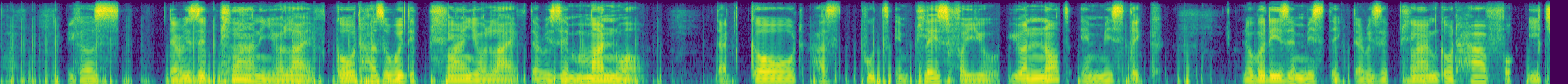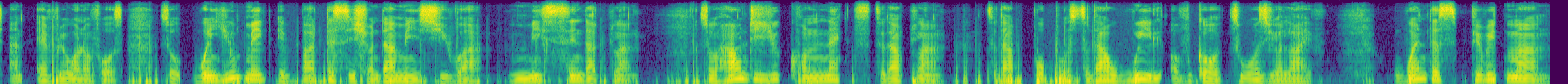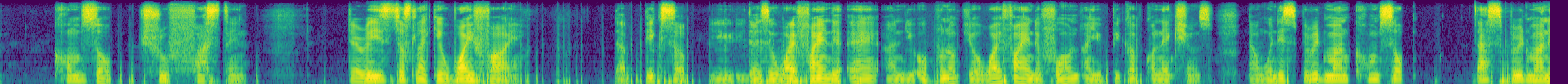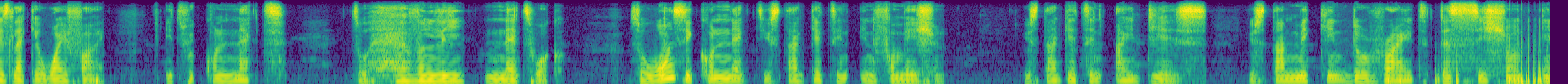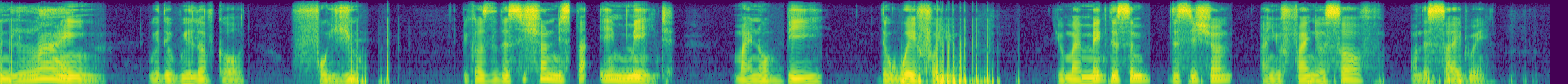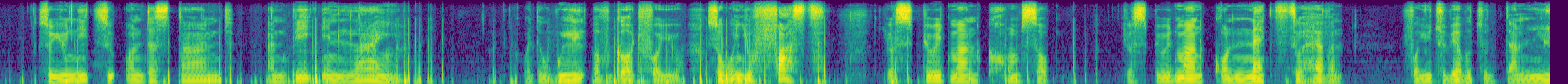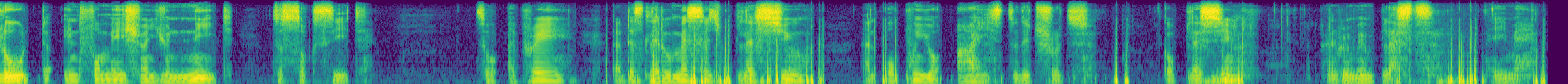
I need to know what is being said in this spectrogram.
because there is a plan in your life. God has already planned your life. There is a manual that God has put in place for you. You are not a mistake. Nobody is a mistake. There is a plan God have for each and every one of us. So when you make a bad decision, that means you are missing that plan. So how do you connect to that plan, to that purpose, to that will of God towards your life? When the spirit man comes up through fasting, there is just like a Wi-Fi that picks up. You, there's a Wi-Fi in the air, and you open up your Wi-Fi in the phone, and you pick up connections. Now, when the spirit man comes up, that spirit man is like a Wi-Fi. It will connect to heavenly network. So once you connect, you start getting information. You start getting ideas. You start making the right decision in line with the will of God for you because the decision Mr. A made might not be the way for you. You might make the same decision and you find yourself on the sideway. So you need to understand and be in line the will of God for you. So when you fast, your spirit man comes up, your spirit man connects to heaven for you to be able to download the information you need to succeed. So I pray that this little message bless you and open your eyes to the truth. God bless you and remain blessed. Amen.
